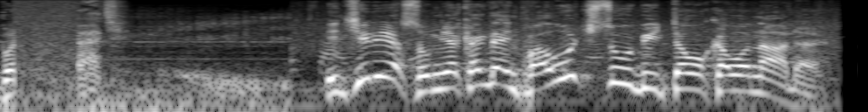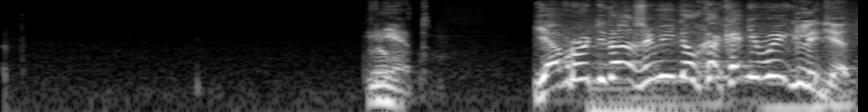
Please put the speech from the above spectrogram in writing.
Блять! Интересно, у меня когда-нибудь получится убить того, кого надо? Нет. Я вроде даже видел, как они выглядят.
